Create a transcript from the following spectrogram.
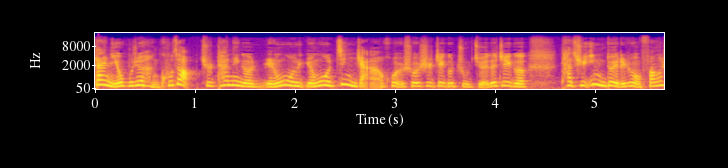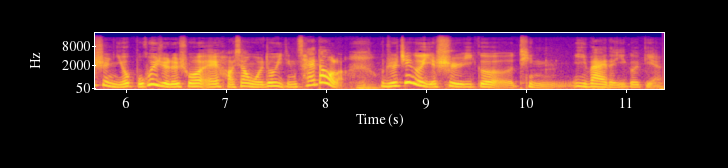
但是你又不觉得很枯燥，就是他那个人物人物进展啊，或者说是这个主角的这个他去应对的这种方式，你又不会觉得说，哎，好像我都已经猜到了。我觉得这个也是一个挺意外的一个点。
